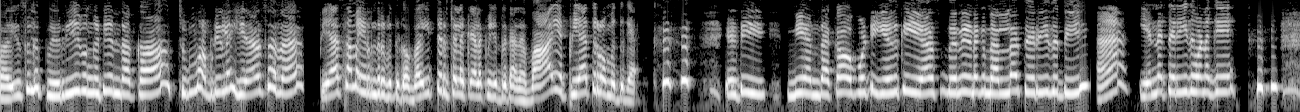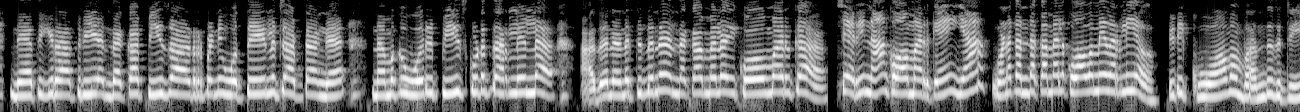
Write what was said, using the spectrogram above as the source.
வயசுல பெரியவங்கிட்டே இருந்தாக்கா அக்கா சும்மா அப்படி எல்லாம் ஏசாத பேசாம இருந்துருப்பதுக்க வயிற்றுச்சல கிளப்பிக்கிட்டு இருக்காத. வாய பேத்துருவோம் பத்துக்க. எடி நீ அந்த அக்காவை போட்டு எதுக்கு ஏசுதுன்னு எனக்கு நல்லா தெரியுதுடி. என்ன தெரியுது உனக்கு? நேத்திக்கு ராத்திரி அந்த அக்கா பீஸா ஆர்டர் பண்ணி ஒத்தையில சாப்பிட்டாங்க. நமக்கு ஒரு பீஸ் கூட தரல இல்ல அத நினைச்சு தானே அந்த அக்கா மேல கோவமா இருக்கா? சரி நான் கோவமா இருக்கேன். ஏன்? உனக்கு அந்த அக்கா மேல கோவமே வரலையோ? இடி கோவம் வந்ததுடி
